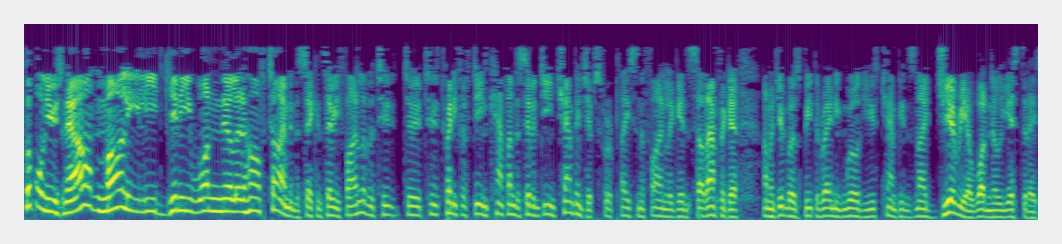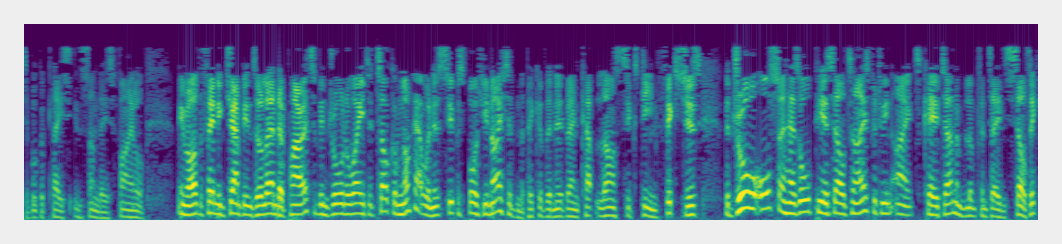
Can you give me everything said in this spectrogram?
Football news now. Mali lead Guinea 1-0 at half-time in the second semi-final of the two, two, two 2015 CAF Under-17 Championships for a place in the final against South Africa. Amajimbos beat the reigning world youth champions Nigeria 1-0 yesterday to book a place in Sunday's final. Meanwhile, defending champions Orlando Pirates have been drawn away to Telkom knockout winners Supersport United in the pick of the Nedbank Cup last 16 fixtures. The draw also has all PSL ties between Ajax Cape Town and Bloemfontein Celtic,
